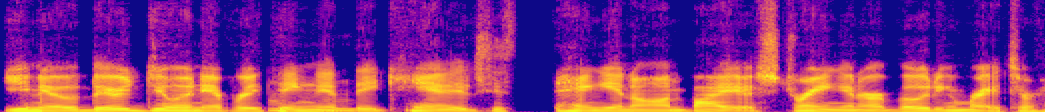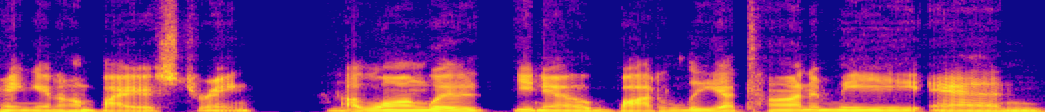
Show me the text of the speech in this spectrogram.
You know, they're doing everything Mhm. that they can. It's just hanging on by a string, and our voting rights are hanging on by a string, Mhm. along with, you know, bodily autonomy and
